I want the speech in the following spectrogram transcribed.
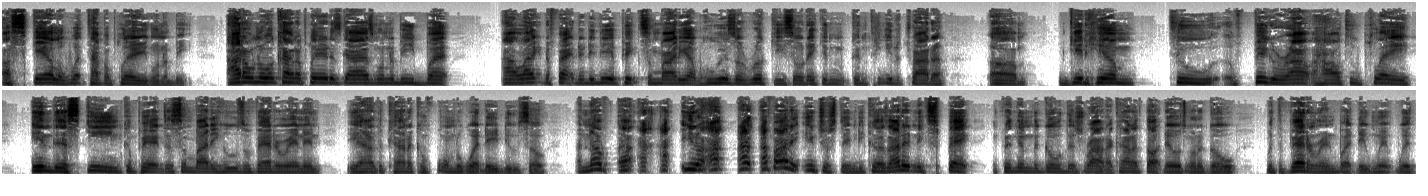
a, a scale of what type of player you're going to be. I don't know what kind of player this guy is going to be, but I like the fact that they did pick somebody up who is a rookie, so they can continue to try to um, get him to figure out how to play in this scheme compared to somebody who's a veteran and you have to kind of conform to what they do. So enough. I, I, you know, I, I find it interesting because I didn't expect for them to go this route. I kind of thought they was going to go with the veteran, but they went with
